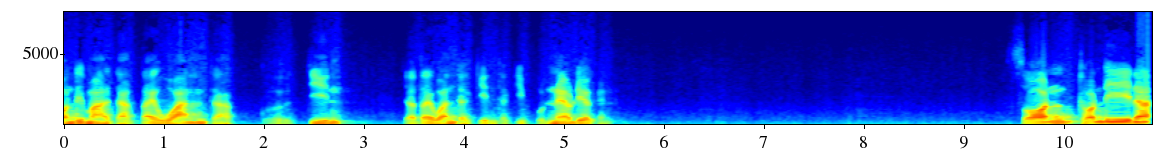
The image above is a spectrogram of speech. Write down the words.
อนที่มาจากไต้หวันจากจีน จากไต้หวันจากจีนจากญี่ปุ่นแนวเดียวกัน สอนสอนดีนะ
